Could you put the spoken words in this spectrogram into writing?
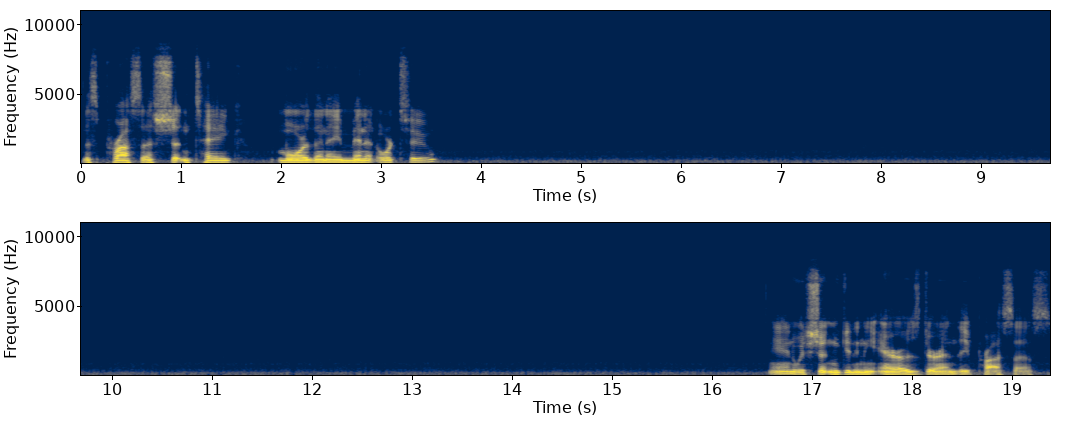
This process shouldn't take more than a minute or two. And we shouldn't get any errors during the process.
